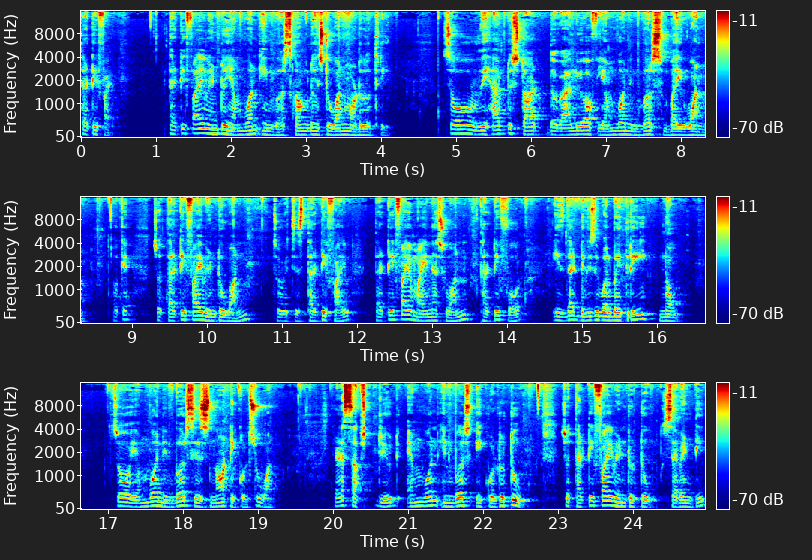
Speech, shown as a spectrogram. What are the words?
35 35 into m1 inverse congruence to 1 modulo 3 so we have to start the value of m1 inverse by 1 okay? So 35 into 1 so which is 35 35 minus 1 34 is that divisible by 3 no. So m1 inverse is not equals to 1 let us substitute m1 inverse equal to 2 so 35 into 2 70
